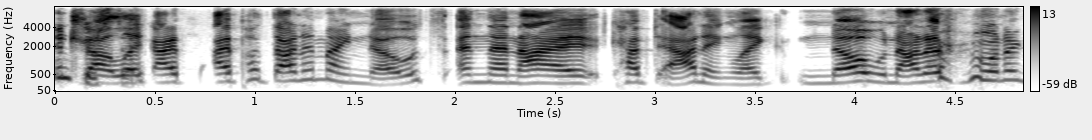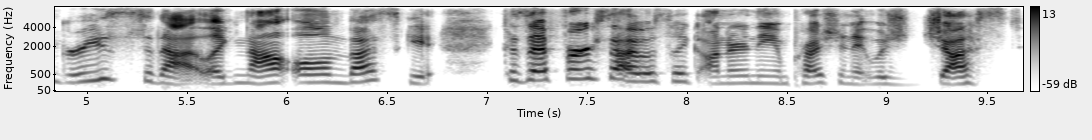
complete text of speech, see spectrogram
Interesting. Yeah, like I, I put that in my notes and then I kept adding, like, no, not everyone agrees to that. Like, not all investigate. Because at first I was like under the impression it was just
